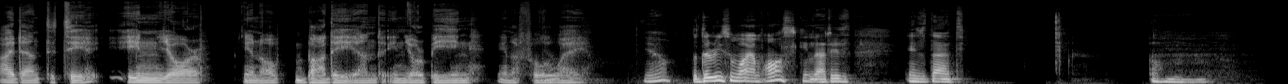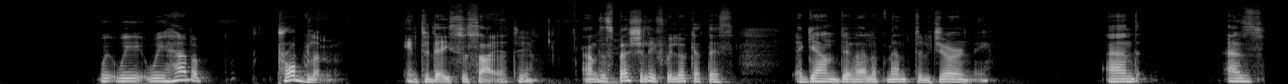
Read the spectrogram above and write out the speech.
identity in your, you know, body and in your being in a full way. Yeah, but the reason why I'm asking that is, is that um, we, we we have a problem in today's society, and especially if we look at this again developmental journey, and as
